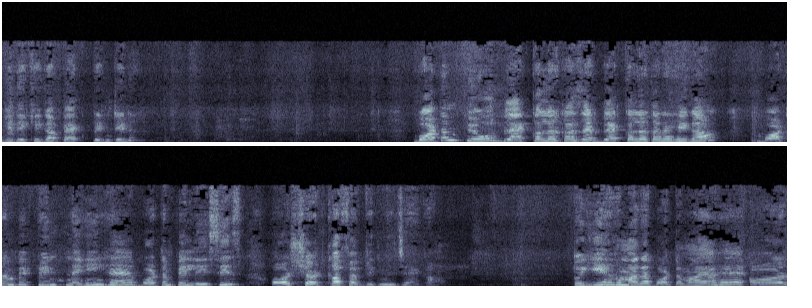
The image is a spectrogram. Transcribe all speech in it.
ये देखिएगा back printed bottom pure black colour का जेड ब्लैक कलर का रहेगा। बॉटम पे प्रिंट नहीं है बॉटम पे लेसिस और शर्ट का फैब्रिक मिल जाएगा। तो ये हमारा बॉटम आया है और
